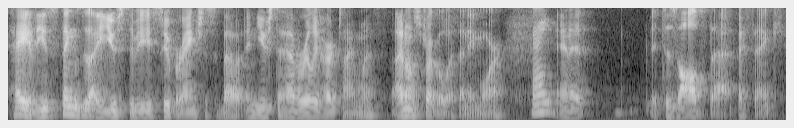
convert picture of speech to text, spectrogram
hey, these things that I used to be super anxious about and used to have a really hard time with, I don't struggle with anymore. Right. And it it dissolves that, I think.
